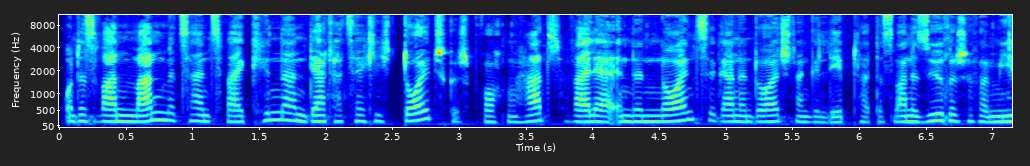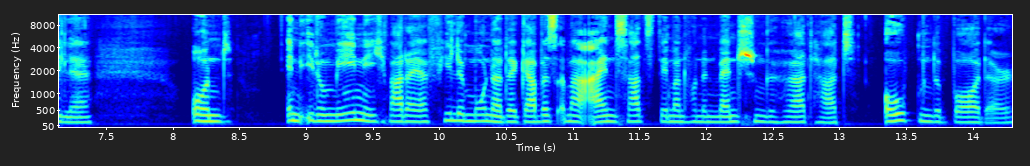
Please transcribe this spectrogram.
Und es war ein Mann mit seinen zwei Kindern, der tatsächlich Deutsch gesprochen hat, weil er in den 90ern in Deutschland gelebt hat. Das war eine syrische Familie. Und in Idomeni, ich war da ja viele Monate, gab es immer einen Satz, den man von den Menschen gehört hat. Open the border.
